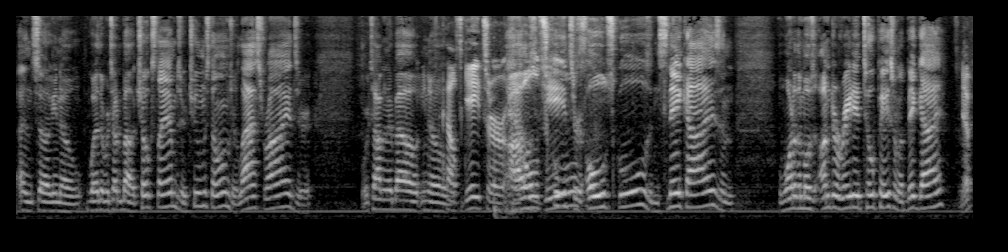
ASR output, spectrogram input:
And so, you know, whether we're talking about choke slams or tombstones or last rides or we're talking about, you know, Hell's Gates or uh, Hell's old Gates schools. or old schools and Snake Eyes and one of the most underrated topes from a big guy. Yep.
